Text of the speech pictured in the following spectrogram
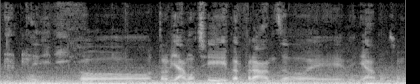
e gli dico troviamoci per pranzo e vediamo insomma.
